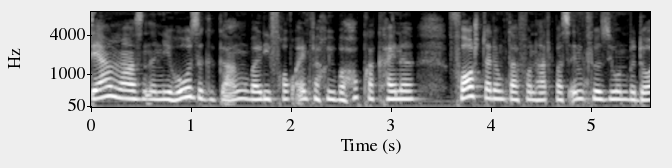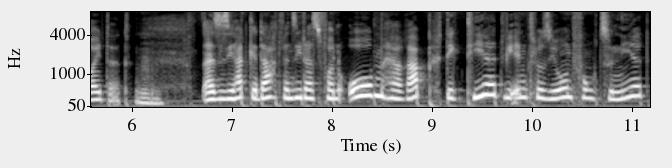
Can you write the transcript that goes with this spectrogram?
dermaßen in die Hose gegangen, weil die Frau einfach überhaupt gar keine Vorstellung davon hat, was Inklusion bedeutet. Also sie hat gedacht, wenn sie das von oben herab diktiert, wie Inklusion funktioniert,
